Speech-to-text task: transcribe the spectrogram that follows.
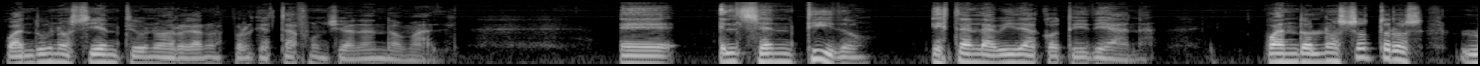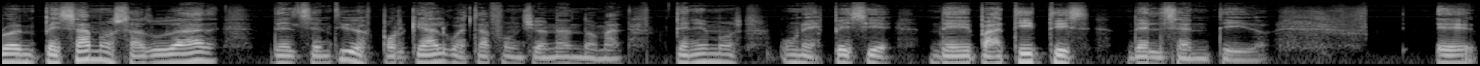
cuando uno siente un órgano es porque está funcionando mal. Eh, el sentido está en la vida cotidiana. Cuando nosotros lo empezamos a dudar del sentido es porque algo está funcionando mal. Tenemos una especie de hepatitis del sentido. Eh,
